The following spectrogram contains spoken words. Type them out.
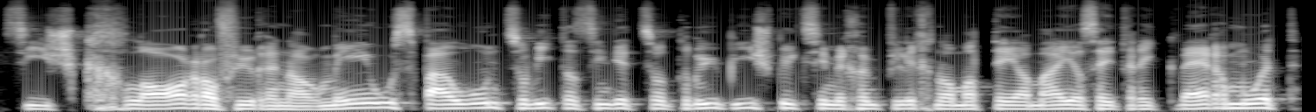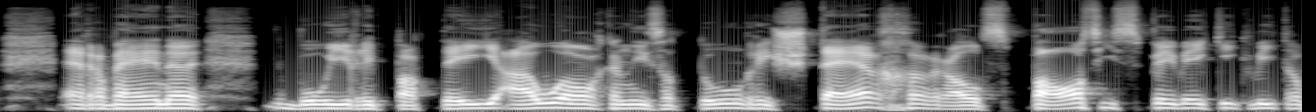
sie ist klarer für einen Armeeausbau und so weiter. Das sind jetzt so drei Beispiele gewesen. Wir können vielleicht noch Matthäa Meyer, Cedric Wermuth erwähnen, wo ihre Partei auch organisatorisch stärker als Basis Basisbewegung wieder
